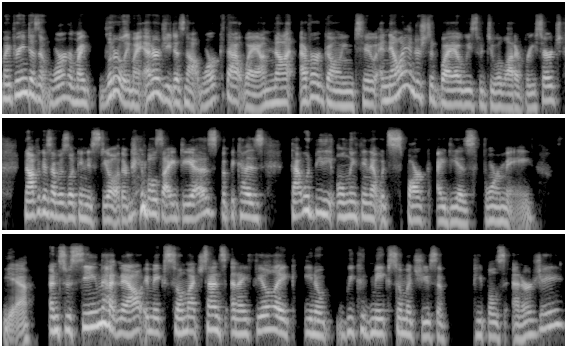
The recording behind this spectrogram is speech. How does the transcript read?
my brain doesn't work or my literally my energy does not work that way. I'm not ever going to. And now I understood why I always would do a lot of research, not because I was looking to steal other people's ideas, but because that would be the only thing that would spark ideas for me. Yeah. And so seeing that now, it makes so much sense. And I feel like, you know, we could make so much use of people's energy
